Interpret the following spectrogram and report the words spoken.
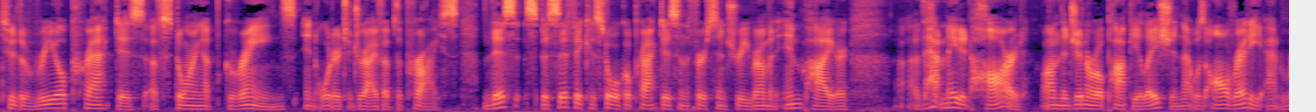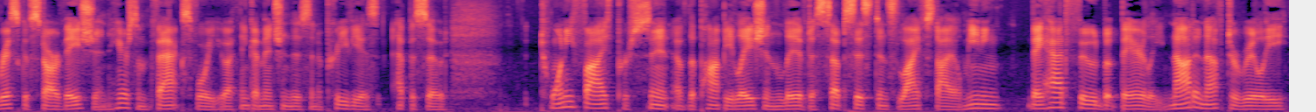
to the real practice of storing up grains in order to drive up the price. This specific historical practice in the first century Roman Empire uh, that made it hard on the general population that was already at risk of starvation. Here's some facts for you. I think I mentioned this in a previous episode. 25% of the population lived a subsistence lifestyle, meaning they had food but barely, not enough to really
